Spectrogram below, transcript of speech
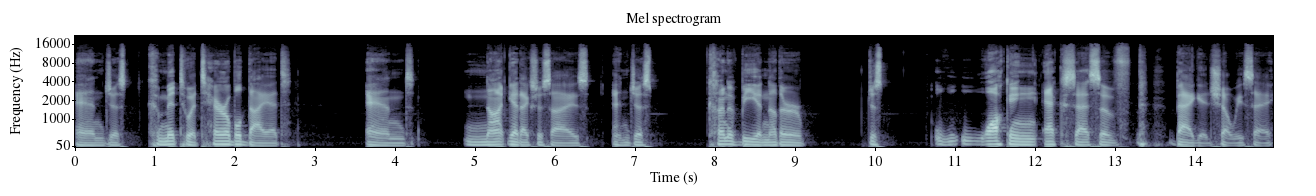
and just commit to a terrible diet and not get exercise and just kind of be another just walking excess of baggage, shall we say,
